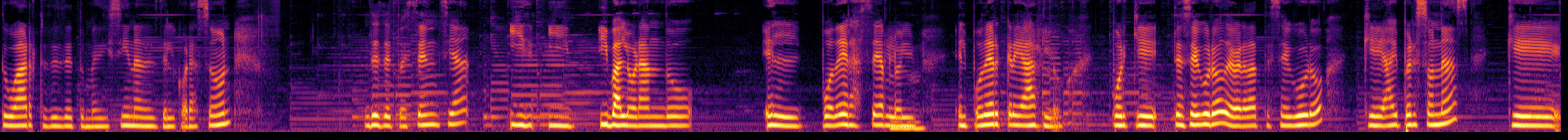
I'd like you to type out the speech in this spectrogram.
tu arte, desde tu medicina, desde el corazón, desde tu esencia y, y, valorando el poder hacerlo, el, el poder crearlo porque te aseguro, de verdad te aseguro que hay personas que,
